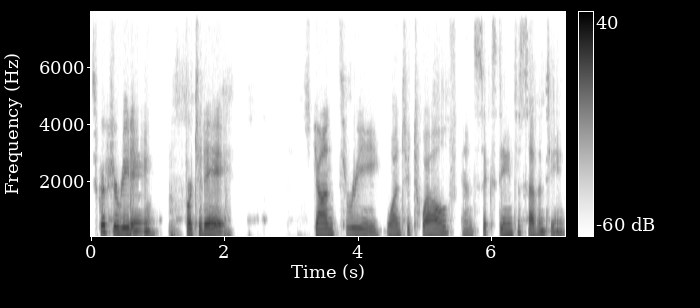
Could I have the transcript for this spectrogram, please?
Scripture reading for today John 3 1 to 12 and 16 to 17.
